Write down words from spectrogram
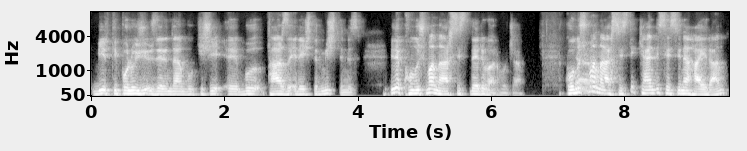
bir tipoloji üzerinden bu kişi e, bu tarzı eleştirmiştiniz. Bir de konuşma narsistleri var hocam. Konuşma ya. narsisti kendi sesine hayran,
